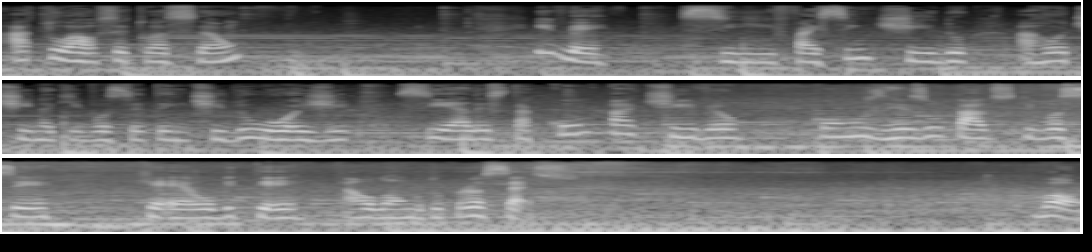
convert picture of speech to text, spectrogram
atual situação e ver se faz sentido a rotina que você tem tido hoje, se ela está compatível com os resultados que você quer obter ao longo do processo. Bom,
